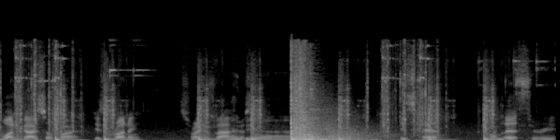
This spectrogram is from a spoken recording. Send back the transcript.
One guy so far. He's running. He's running So back. or maybe something. uh, He's hit. one v lit. three.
